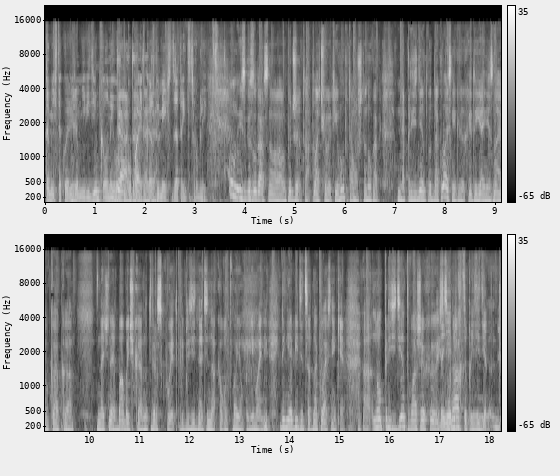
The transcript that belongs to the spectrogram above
Там есть такой режим невидимка, он его да, покупает да, да, каждый да. месяц за 30 рублей. Он из государственного бюджета оплачивает ему, потому что, ну как, президент в Одноклассниках, это я не знаю, как а, ночная бабочка на Тверской, это приблизительно одинаково, вот в моем понимании. Да не обидятся Одноклассники. А, но президент в ваших э, да стенах... Да не обидится президент.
